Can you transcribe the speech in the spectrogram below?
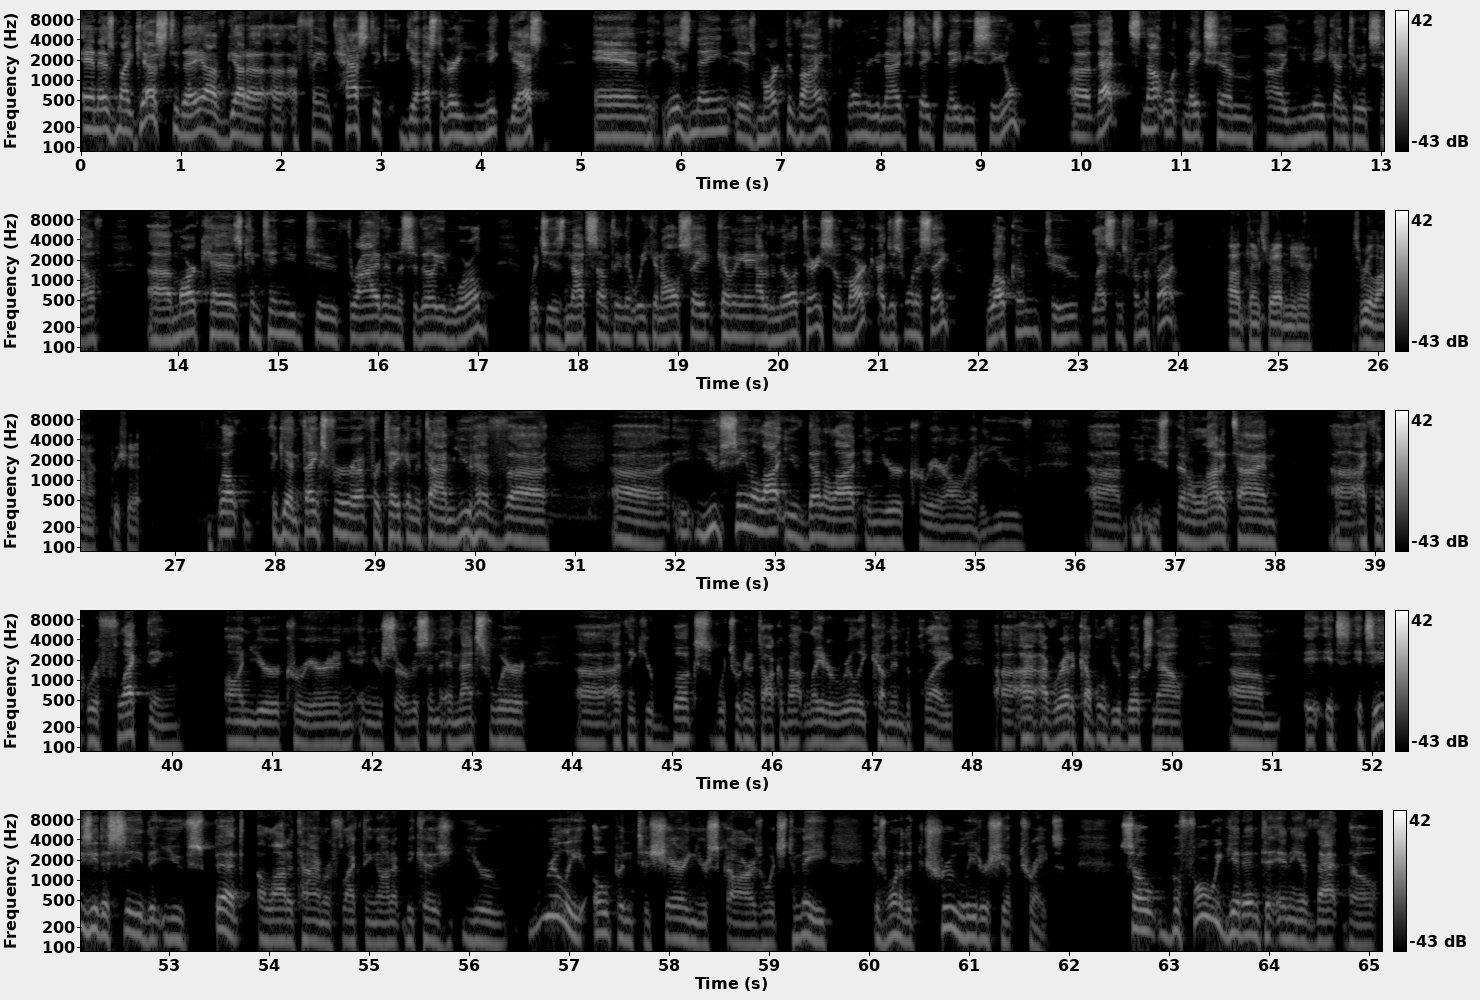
And as my guest today, I've got a, a, fantastic guest, a very unique guest, and his name is Mark Divine, former United States Navy SEAL. Uh, that's not what makes him uh, unique unto itself. Uh, Mark has continued to thrive in the civilian world, which is not something that we can all say coming out of the military. So, Mark, I just want to say welcome to Lessons from the Front. Uh, thanks for having me here. It's a real honor. Appreciate it. Well, again, thanks for uh, for taking the time. You have uh, uh, you've seen a lot. You've done a lot in your career already. You've uh, you, you spent a lot of time, uh, I think, reflecting on your career and, and your service. And, and that's where uh, I think your books, which we're going to talk about later, really come into play. Uh, I, have read a couple of your books now. Um, it, it's it's easy to see that you've spent a lot of time reflecting on it because you're really open to sharing your scars, which to me is one of the true leadership traits. So before we get into any of that, though,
